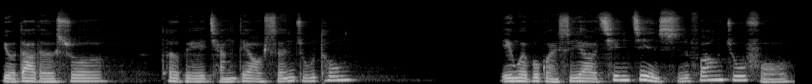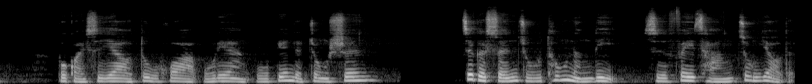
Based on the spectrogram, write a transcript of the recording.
有大德说，特别强调神足通，因为不管是要亲近十方诸佛，不管是要度化无量无边的众生，这个神足通能力是非常重要的。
